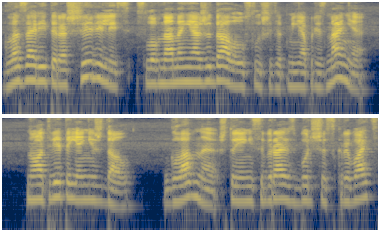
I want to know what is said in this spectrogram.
Глаза Риты расширились, словно она не ожидала услышать от меня признание, но ответа я не ждал. Главное, что я не собираюсь больше скрывать,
